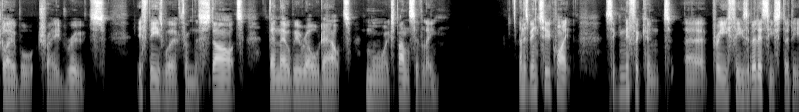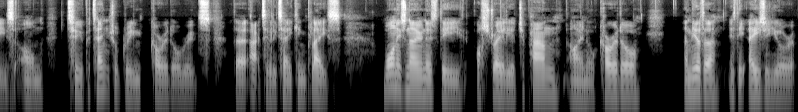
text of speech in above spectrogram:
global trade routes. If these work from the start, then they will be rolled out more expansively. And there's been two quite significant uh, pre feasibility studies on two potential green corridor routes that are actively taking place. One is known as the Australia Japan Iron Ore Corridor, and the other is the Asia Europe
